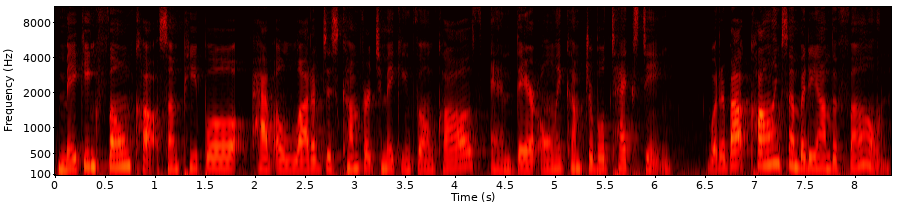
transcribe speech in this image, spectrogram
Making phone calls. Some people have a lot of discomfort to making phone calls and they're only comfortable texting what about calling somebody on the phone?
